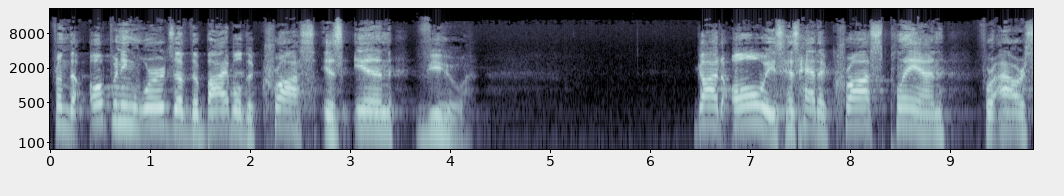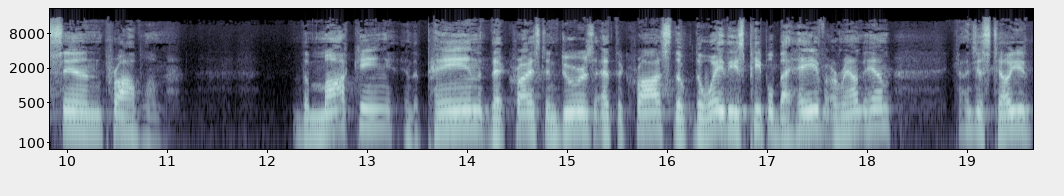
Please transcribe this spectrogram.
From the opening words of the Bible, the cross is in view. God always has had a cross plan for our sin problem. The mocking and the pain that Christ endures at the cross, the, the way these people behave around him, can I just tell you,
